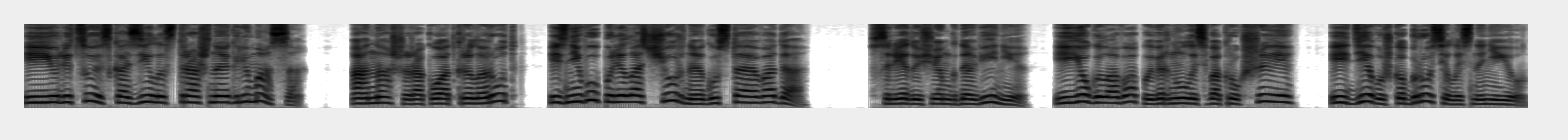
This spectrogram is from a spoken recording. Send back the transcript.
и ее лицо исказило страшная гримаса. Она широко открыла рот, из него полилась черная густая вода. В следующее мгновение ее голова повернулась вокруг шеи, и девушка бросилась на нее.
